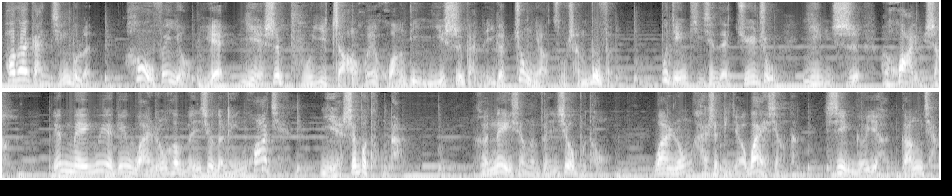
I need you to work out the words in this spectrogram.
抛开感情不论。后妃有别也是溥仪找回皇帝仪式感的一个重要组成部分，不仅体现在居住、饮食和话语上，连每个月给婉容和文秀的零花钱也是不同的。和内向的文秀不同，婉容还是比较外向的，性格也很刚强。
